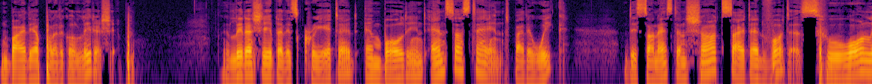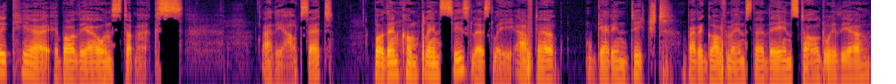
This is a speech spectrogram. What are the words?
by their political leadership. Leadership that is created, emboldened, and sustained by the weak, dishonest, and short sighted voters who only care about their own stomachs at the outset but then complain ceaselessly after getting ditched by the governments that they installed with their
